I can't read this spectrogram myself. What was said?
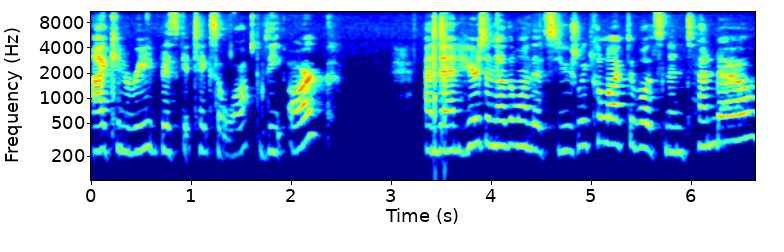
I Can Read, Biscuit Takes a Walk. The Ark. And then here's another one that's usually collectible. It's Nintendo,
